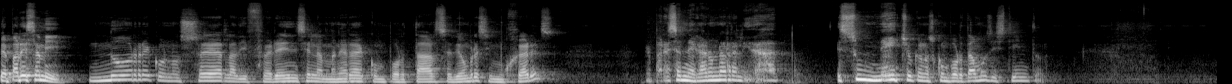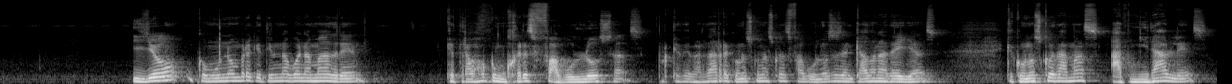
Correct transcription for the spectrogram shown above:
Me parece a mí, no reconocer la diferencia en la manera de comportarse de hombres y mujeres, me parece negar una realidad. Es un hecho que nos comportamos distinto. Y yo, como un hombre que tiene una buena madre, que trabajo con mujeres fabulosas, porque de verdad reconozco unas cosas fabulosas en cada una de ellas, que conozco damas admirables,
